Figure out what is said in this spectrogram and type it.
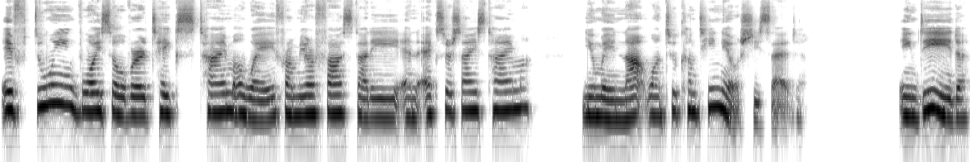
If doing voiceover takes time away from your Fa study and exercise time, you may not want to continue, she said. Indeed,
